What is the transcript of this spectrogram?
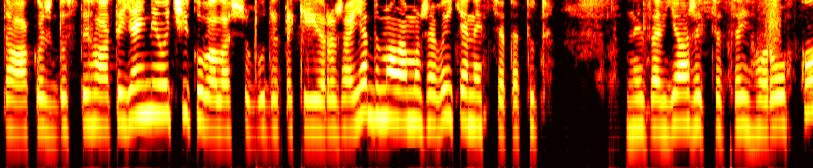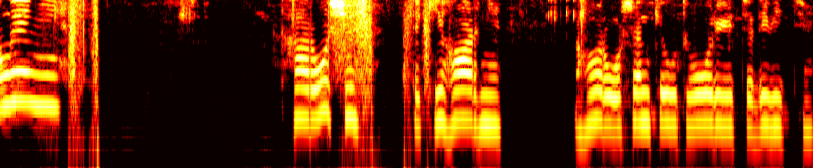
також достигати. Я й не очікувала, що буде такий урожай. Я думала, може витягнеться, та тут не зав'яжеться цей горох. Коли ні. Хороші, такі гарні горошинки утворюються, дивіться.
